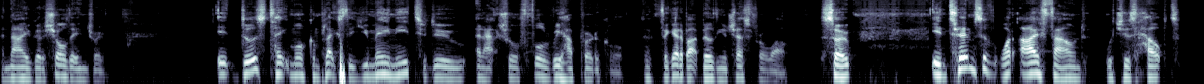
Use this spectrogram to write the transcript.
and now you've got a shoulder injury. It does take more complexity. You may need to do an actual full rehab protocol and forget about building your chest for a while. So, in terms of what I found, which has helped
